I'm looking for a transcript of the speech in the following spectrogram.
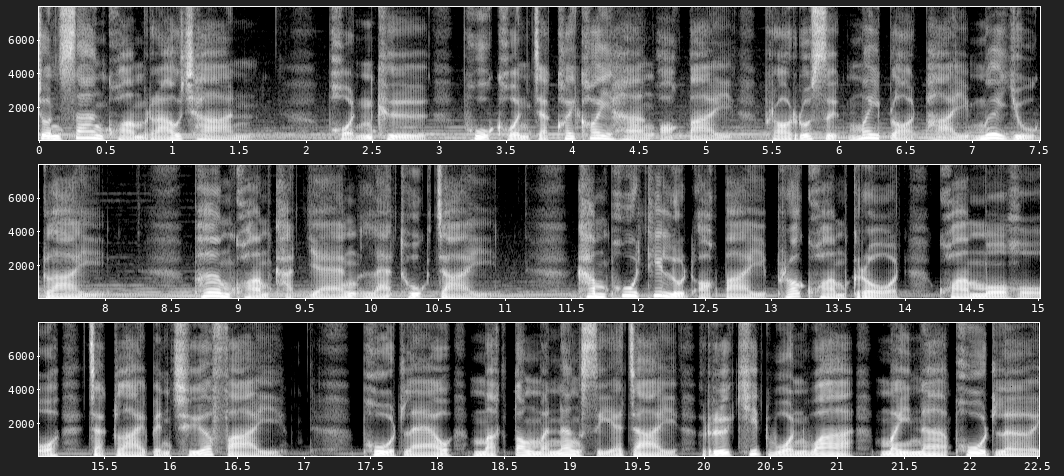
จนสร้างความร้าวฉาน ผลคือ ผู้คนจะค่อยๆห่างออกไป เพราะรู้สึกไม่ปลอดภัยเมื่ออยู่ใกล้ เพิ่มความขัดแย้งและทุกข์ใจคำพูดที่หลุดออกไป เพราะความโกรธ ความโมโหจะกลายเป็นเชื้อไฟ พูดแล้วมักต้องมานั่งเสียใจ หรือคิดวนว่าไม่น่าพูดเลย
